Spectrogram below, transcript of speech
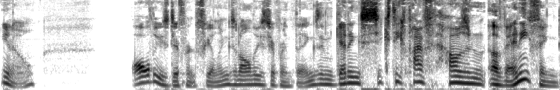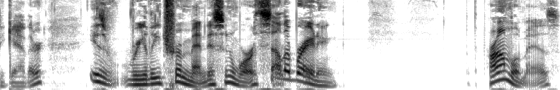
you know all these different feelings and all these different things. And getting 65,000 of anything together is really tremendous and worth celebrating. But the Problem is,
